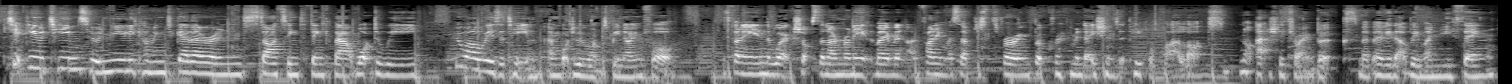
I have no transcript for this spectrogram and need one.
particularly with teams who are newly coming together and starting to think about what do we, who are we as a team, and what do we want to be known for. It's funny in the workshops that I'm running at the moment, I'm finding myself just throwing book recommendations at people quite a lot. Not actually throwing books, but maybe that'll be my new thing.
